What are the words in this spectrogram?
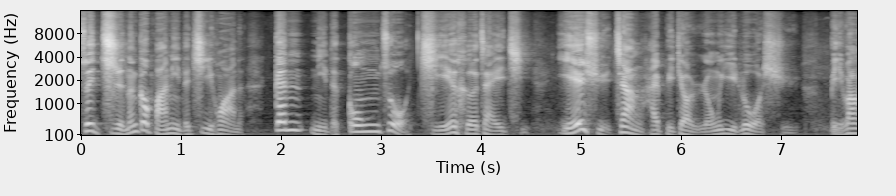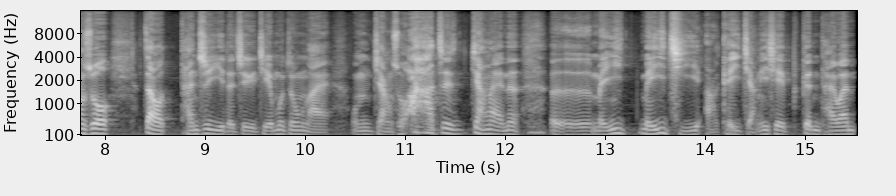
所以只能够把你的计划呢跟你的工作结合在一起，也许这样还比较容易落实。比方说，到谭志毅的这个节目中来，我们讲说啊，这将来呢，呃，每一每一集啊，可以讲一些跟台湾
